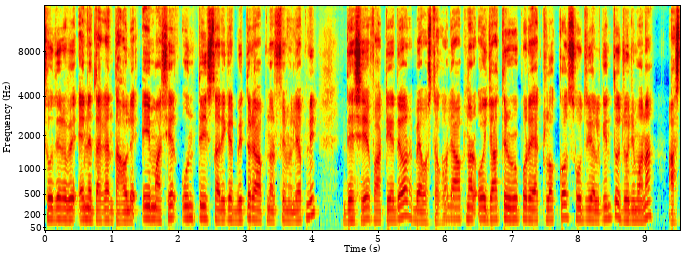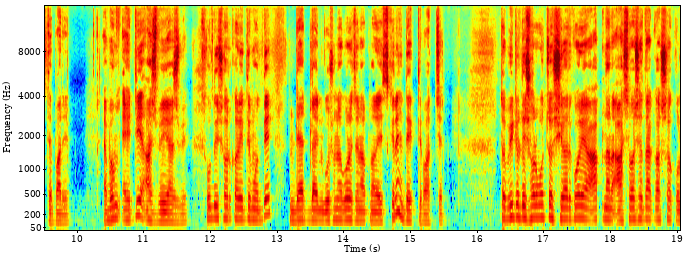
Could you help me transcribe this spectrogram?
সৌদি আরবে এনে থাকেন, তাহলে এই মাসের উনত্রিশ তারিখের ভিতরে আপনার ফ্যামিলি আপনি দেশে পাঠিয়ে দেওয়ার ব্যবস্থা করলে আপনার ওই যাত্রীর উপরে এক লক্ষ সৌদি রিয়াল কিন্তু জরিমানা আসতে পারে। এবং এটি আসবেই আসবে। সৌদি সরকার ইতিমধ্যে ডেডলাইন ঘোষণা করেছেন আপনারা স্ক্রিনে দেখতে পাচ্ছেন। তো ভিডিওটি সর্বোচ্চ শেয়ার করে আপনার আশেপাশে থাকা সকল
